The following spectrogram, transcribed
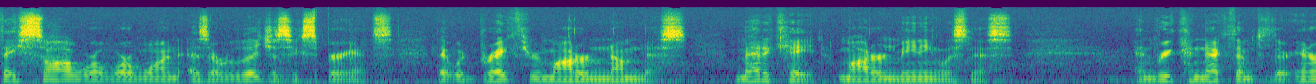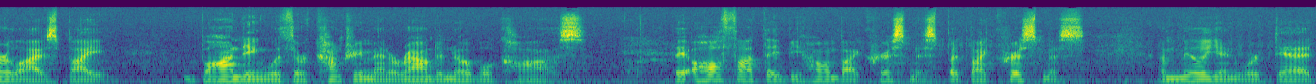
They saw World War I as a religious experience that would break through modern numbness, medicate modern meaninglessness, and reconnect them to their inner lives by bonding with their countrymen around a noble cause. They all thought they'd be home by Christmas, but by Christmas, a million were dead,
